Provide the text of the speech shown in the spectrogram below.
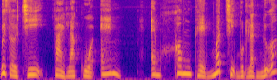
Bây giờ chị phải là của em. Em không thể mất chị một lần nữa.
